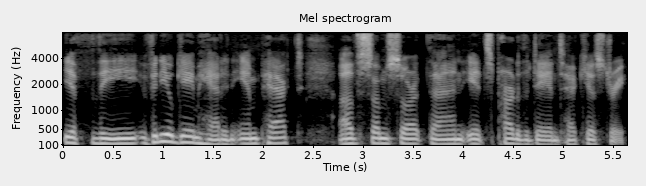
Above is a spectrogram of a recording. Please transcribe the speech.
if the video game had an impact of some sort then it's part of the day in tech history.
